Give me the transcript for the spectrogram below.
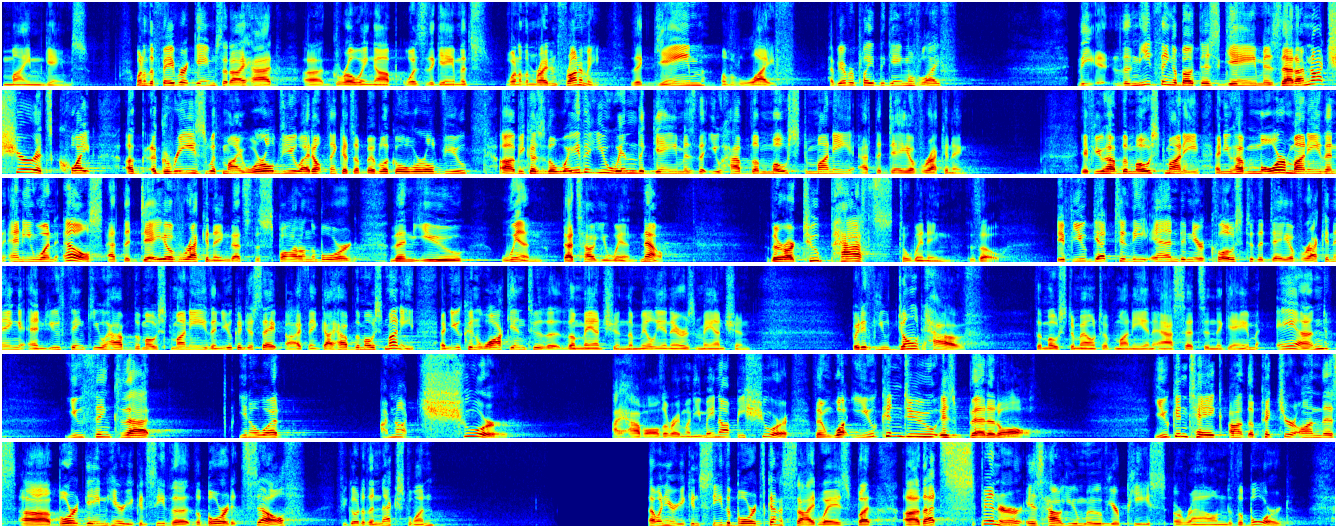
Mind Games. One of the favorite games that I had uh, growing up was the game that's one of them right in front of me the game of life. Have you ever played the game of life? The, the neat thing about this game is that I'm not sure it's quite agrees with my worldview. I don't think it's a biblical worldview uh, because the way that you win the game is that you have the most money at the day of reckoning. If you have the most money and you have more money than anyone else at the day of reckoning, that's the spot on the board, then you win. That's how you win. Now, there are two paths to winning, though. If you get to the end and you're close to the day of reckoning and you think you have the most money, then you can just say, I think I have the most money. And you can walk into the, the mansion, the millionaire's mansion. But if you don't have the most amount of money and assets in the game, and you think that, you know what, I'm not sure I have all the right money, you may not be sure, then what you can do is bet it all. You can take uh, the picture on this uh, board game here, you can see the, the board itself. If you go to the next one, that one here, you can see the board. It's kind of sideways, but uh, that spinner is how you move your piece around the board.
